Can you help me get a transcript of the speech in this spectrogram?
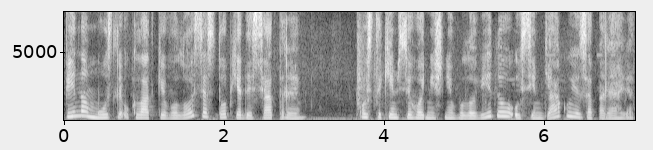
Піна мус для укладки волосся 153. Ось таким сьогоднішнє було відео. Усім дякую за перегляд.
